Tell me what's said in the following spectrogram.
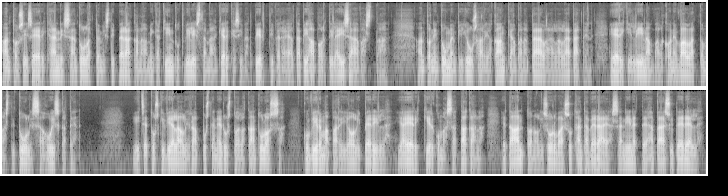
Anton siis Erik hännissään tullattömisti peräkanaa, minkä kintut vilistämään kerkesivät pirttiveräjältä pihaportille isää vastaan. Antonin tummempi hiusharja kankeampana päälailla läpäten, Eerikin liinanvalkoinen vallattomasti tuulissa huiskaten. Itse tuskin vielä oli rappusten edustoillakaan tulossa, kun Virmapari jo oli perillä ja Eerik kirkumassa takana, että Anton oli survaissut häntä veräjässä niin, ettei hän päässyt edelle –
